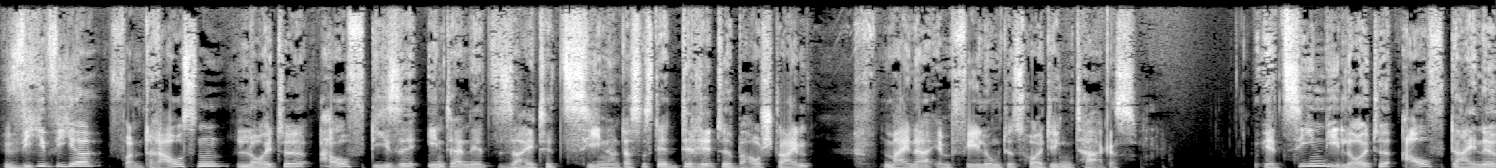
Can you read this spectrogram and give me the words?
wie wir von draußen Leute auf diese Internetseite ziehen. Und das ist der dritte Baustein meiner Empfehlung des heutigen Tages. Wir ziehen die Leute auf deine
